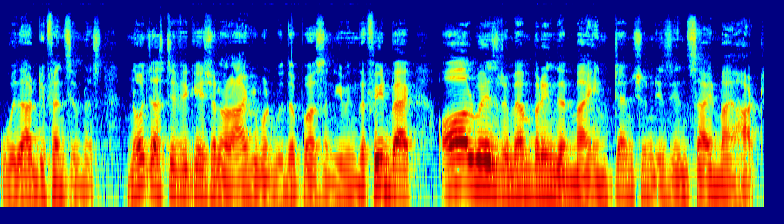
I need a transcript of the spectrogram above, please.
without defensiveness. No justification or argument with the person giving the feedback, always remembering that my intention is inside my heart.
